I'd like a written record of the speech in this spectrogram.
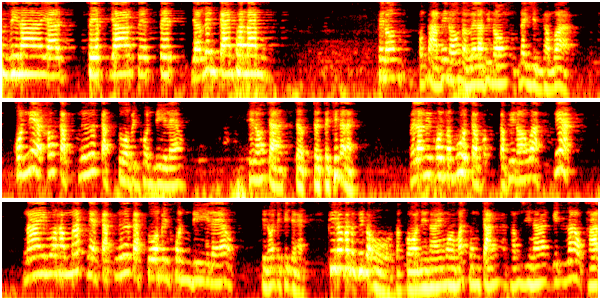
ำซีนา อย่าเสพยาเสพติด อย่าเล่นการพนันพี่น้อง ผมถามพี่น้องหน่อยเวลาพี่น้องได้ยินคำว่า คนเนี่ยเขากลับเนื้อกลับตัวเป็นคนดีแล้ว พี่น้องจะจะจะจะคิดอะไร เวลามีคนมาพูดกับกับพี่น้องว่า เนี่ย นายมูฮัมหมัดเนี่ยกลับเนื้อกลับตัวเป็นคนดีแล้ว พี่น้องจะคิดยังไง พี่น้องก็ต้องคิดว่าโอ้ตะกอนในนายมูฮัมหมัดคงจังทำซีนากินเหล้าขาด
